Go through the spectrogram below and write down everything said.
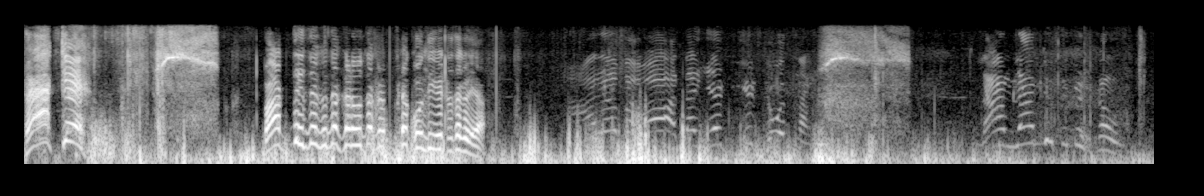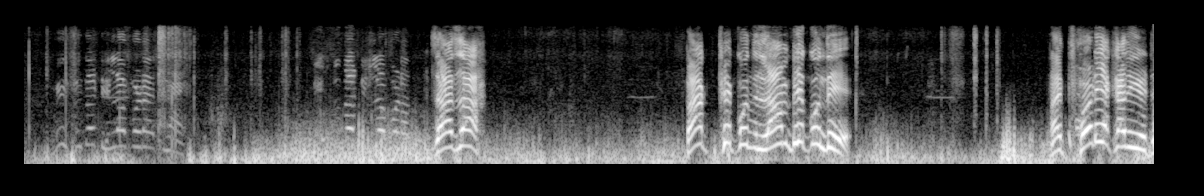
छॅक के! बाग ते जग जकडे जकडे फेकून दे सगळ्या अरे बाबा आता एक ईट ठेवत नाही लांब लांब देतो भिरकावून मी सुद्धा ढिला पडत नाही. मी सुद्धा ढिला पडत. जा जा. बाग फेकून दे लांब फेकून दे. नाही फोड एखादी इट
